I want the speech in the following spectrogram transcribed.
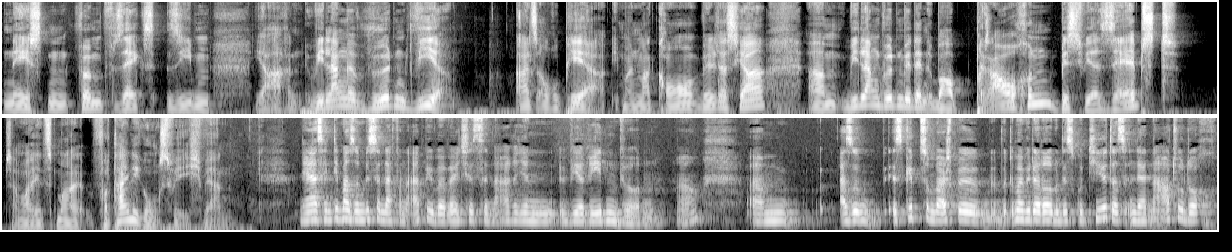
nächsten fünf, sechs, sieben Jahren. Wie lange würden wir als Europäer, ich meine, Macron will das ja, ähm, wie lange würden wir denn überhaupt brauchen, bis wir selbst, sagen wir jetzt mal, verteidigungsfähig wären? Ja, es hängt immer so ein bisschen davon ab, über welche Szenarien wir reden würden. Ja? Ähm, also es gibt zum Beispiel, wird immer wieder darüber diskutiert, dass in der NATO doch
